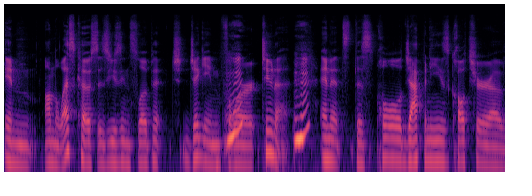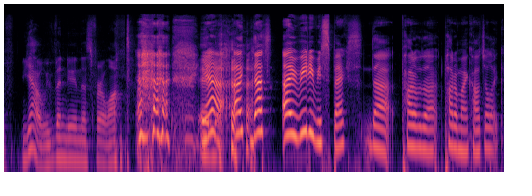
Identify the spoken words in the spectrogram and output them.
in on the West Coast is using slow pitch jigging for tuna, Mhm. and it's this whole Japanese culture of yeah, we've been doing this for a long time. yeah, I, that's I really respect that part of the part of my culture, like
